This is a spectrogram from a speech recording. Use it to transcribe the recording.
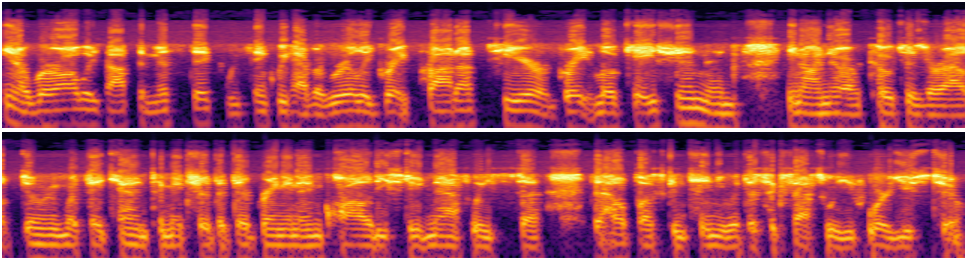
you know we're always optimistic. We think we have a really great product here, a great location, and you know I know our coaches are out doing what they can to make sure that they're bringing in quality student athletes to to help us continue with the success we we're used to.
